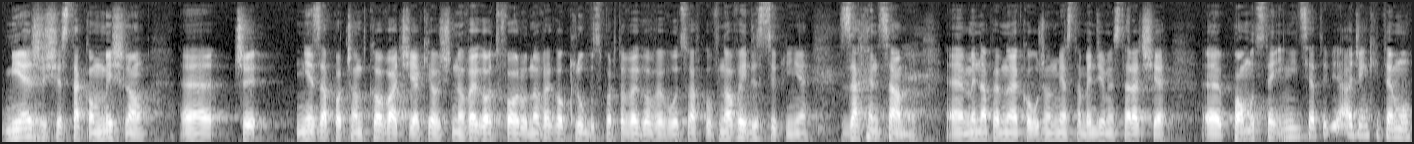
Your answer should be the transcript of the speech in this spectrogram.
mierzy się z taką myślą, e, czy nie zapoczątkować jakiegoś nowego otworu, nowego klubu sportowego we Włocławku w nowej dyscyplinie, zachęcamy. E, My na pewno jako Urząd Miasta będziemy starać się e, pomóc tej inicjatywie, a dzięki temu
